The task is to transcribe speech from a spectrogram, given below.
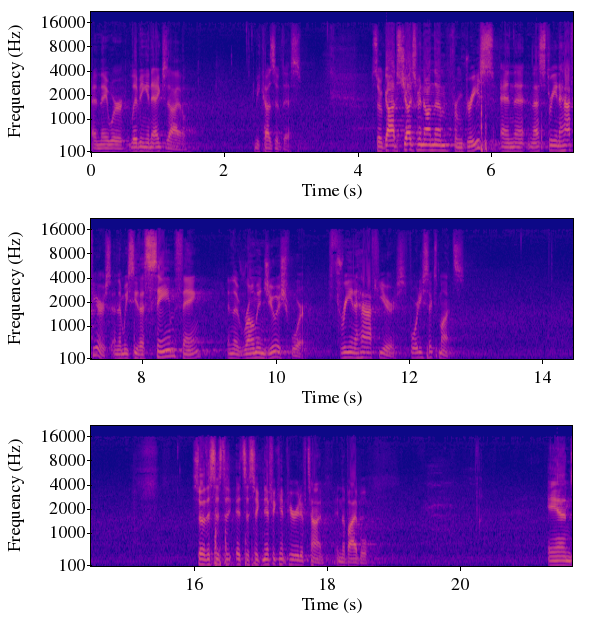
and they were living in exile because of this. So God's judgment on them from Greece, and, that's three and a half years. And then we see the same thing in the Roman Jewish War three and a half years, 46 months. So this is it's a significant period of time in the Bible. And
